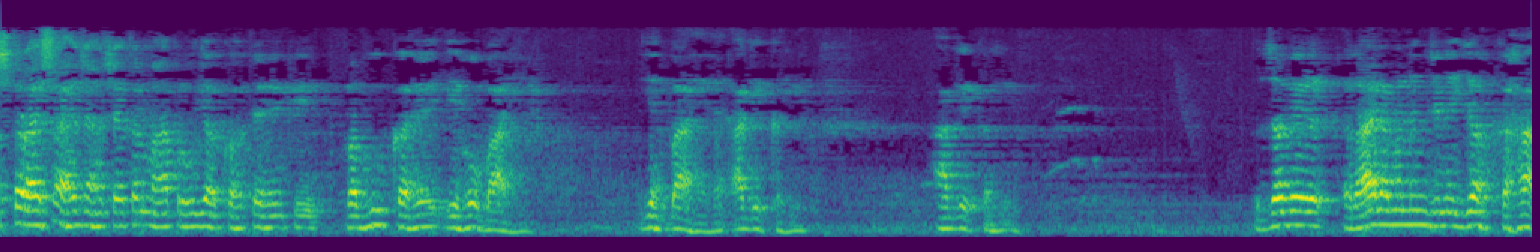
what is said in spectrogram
स्तर ऐसा है जहाँ चैतन्य महाप्रभु यह कहते हैं कि, प्रभु कहे, एहो बाह्य यह बाह्य है। आगे कहिए आगे कहिए तो जब राय रामानंद जी ने यह कहा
